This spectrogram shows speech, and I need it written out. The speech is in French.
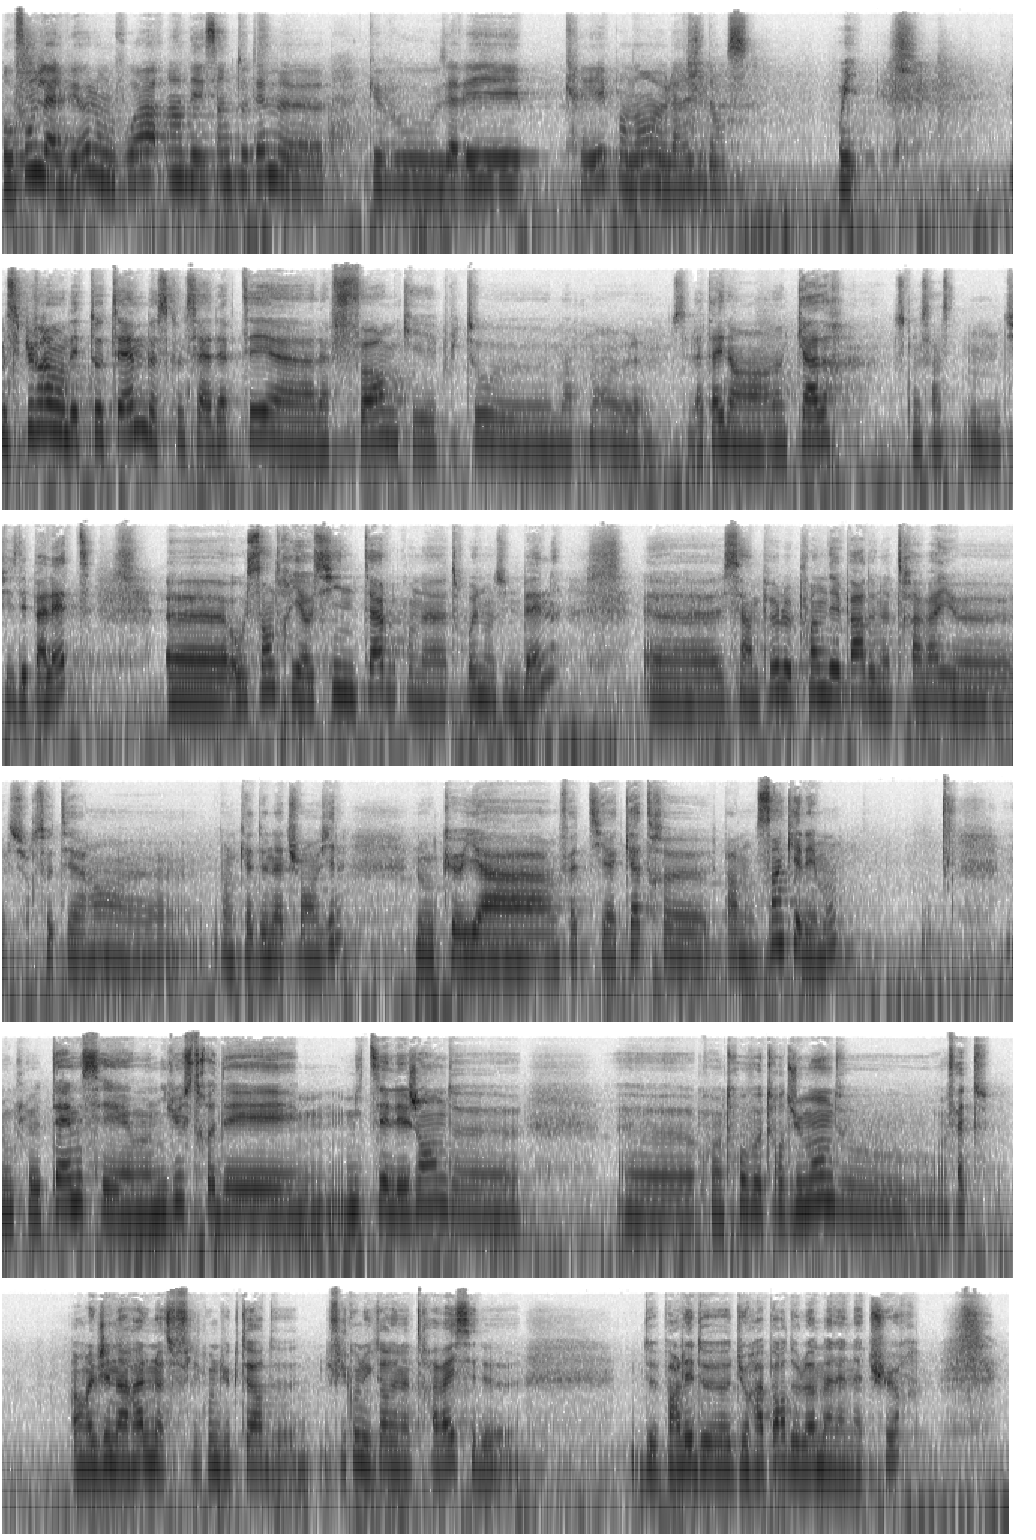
Au fond de l'alvéole, on voit un des cinq totems que vous avez créé pendant la résidence. Oui. C'est plus vraiment des totems parce que c'est adapté à la forme qui est plutôt maintenant, c'est la taille d'un cadre parce qu'on utilise des palettes. Euh, au centre, il y a aussi une table qu'on a trouvée dans une benne. Euh, c'est un peu le point de départ de notre travail euh, sur ce terrain dans le cadre de Nature en ville. Donc il y a en fait il y a quatre, pardon, cinq éléments. Donc le thème, c'est on illustre des mythes et légendes qu'on trouve autour du monde où en fait en règle générale, notre fil conducteur de, fil conducteur de notre travail, c'est de, de parler du rapport de l'homme à la nature.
